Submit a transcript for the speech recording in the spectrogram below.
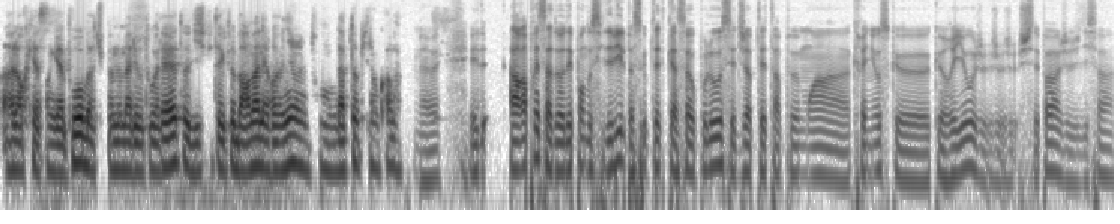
Alors qu'à Singapour, bah, tu peux même aller aux toilettes, discuter avec le barman et revenir, et ton laptop il est encore là. et alors après, ça doit dépendre aussi des villes, parce que peut-être qu'à Sao Paulo, c'est déjà peut-être un peu moins craignos que, que Rio, je, je, sais pas, je, dis ça.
